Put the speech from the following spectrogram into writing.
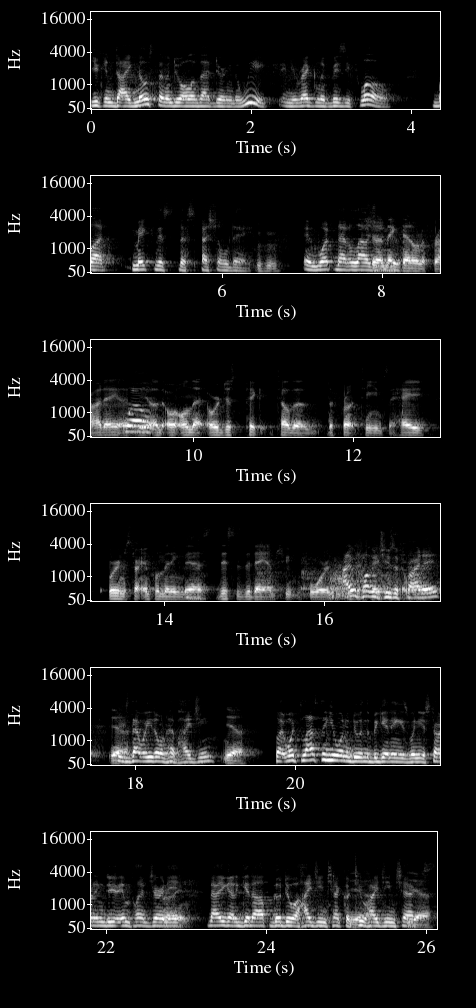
You can diagnose them and do all of that during the week in your regular busy flow, but make this the special day. Mm-hmm. And what that allows Should you I to make do. that on a Friday? I Well- mean, or on that, or just pick, tell the the front team, say, hey, we're going to start implementing this. This is the day I'm shooting for. I would probably choose a Friday Yeah. because that way you don't have hygiene. Yeah. But what the last thing you want to do in the beginning is when you're starting to do your implant journey, Right. now you got to get up, go do a hygiene check or two hygiene checks.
